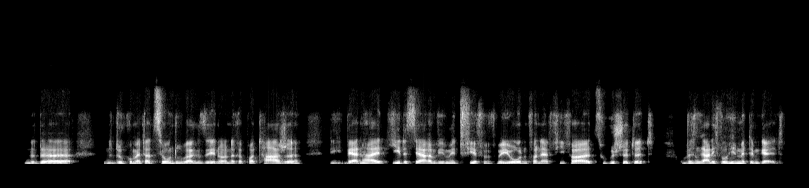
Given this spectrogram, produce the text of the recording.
eine, äh, eine, Dokumentation drüber gesehen oder eine Reportage. Die werden halt jedes Jahr irgendwie mit vier, fünf Millionen von der FIFA zugeschüttet und wissen gar nicht, wohin mit dem Geld.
